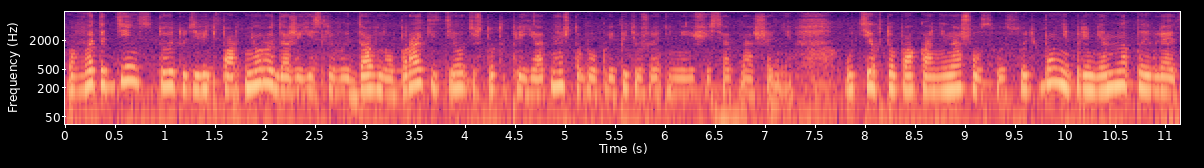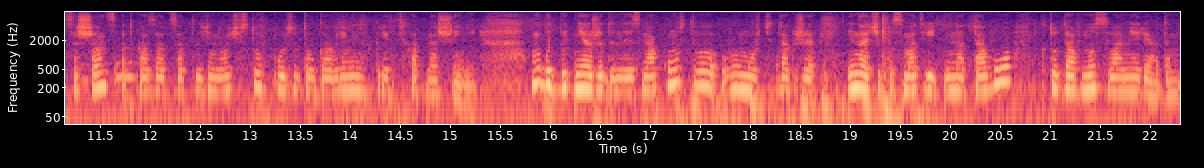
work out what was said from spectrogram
в этот день стоит удивить партнера, даже если вы давно в браке, сделайте что-то приятное, чтобы укрепить уже имеющиеся отношения. У тех, кто пока не нашел свою судьбу, непременно появляется шанс отказаться от одиночества в пользу долговременных крепких отношений. Могут быть неожиданные знакомства, вы можете также иначе посмотреть на того, кто давно с вами рядом.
